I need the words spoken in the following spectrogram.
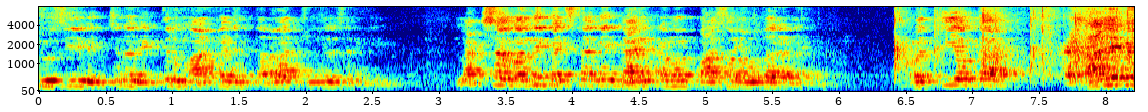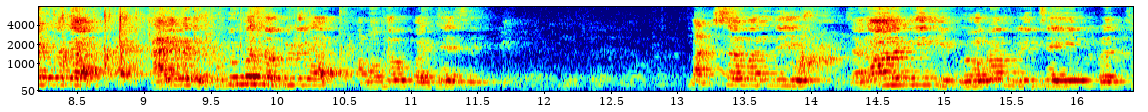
చూసి వచ్చిన వ్యక్తులు మాట్లాడిన తర్వాత చూసేసరికి లక్ష మంది ఖచ్చితంగా ఈ కార్యక్రమం పాస్ అవుతారని ప్రతి ఒక్క కార్యకర్తగా కార్యకర్త కుటుంబ సభ్యుడిగా మనందరూ పనిచేసి లక్ష మంది జనాలకి ఈ ప్రోగ్రామ్ రీచ్ అయ్యి ప్రతి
